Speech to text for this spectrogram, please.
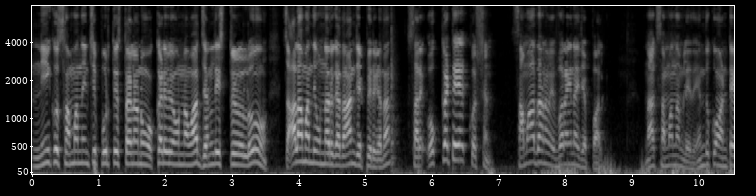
నీకు సంబంధించి పూర్తి స్థాయిలో నువ్వు ఒక్కడివే ఉన్నావా? జర్నలిస్టులు చాలామంది ఉన్నారు కదా అని చెప్పారు కదా. సరే ఒక్కటే క్వశ్చన్. సమాధానం ఎవరైనా చెప్పాలి. నాకు సంబంధం లేదు. ఎందుకు అంటే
